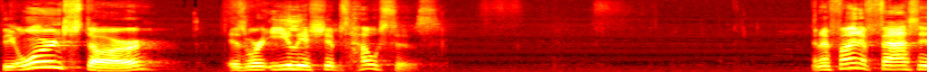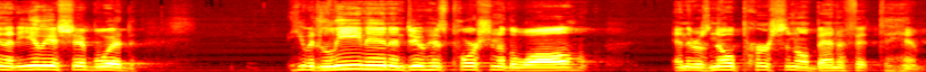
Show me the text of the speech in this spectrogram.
The orange star is where Eliashib's house is. And I find it fascinating that Eliashib would he would lean in and do his portion of the wall, and there was no personal benefit to him.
